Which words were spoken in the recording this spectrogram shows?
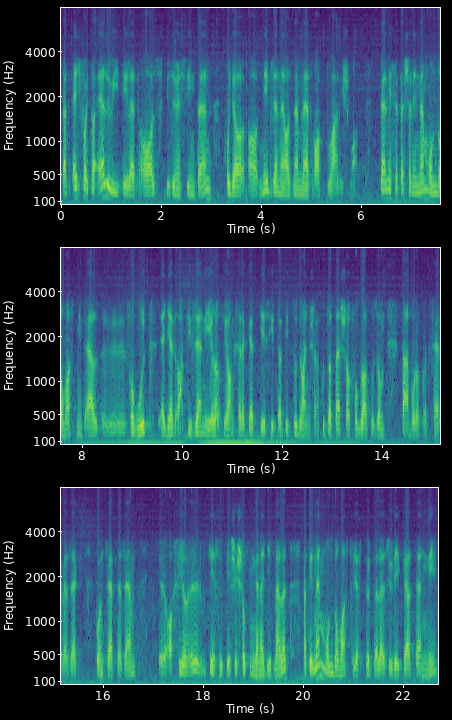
Tehát egyfajta előítélet az bizonyos szinten, hogy a, a népzene az nem lehet aktuális ma. Természetesen én nem mondom azt, mint elfogult egyed, aki zenél, aki hangszereket készít, aki tudományosan kutatással foglalkozom, táborokat szervezek, koncertezem, a film készítés és sok minden egyéb mellett. Hát én nem mondom azt, hogy ezt kötelezővé kell tenni,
